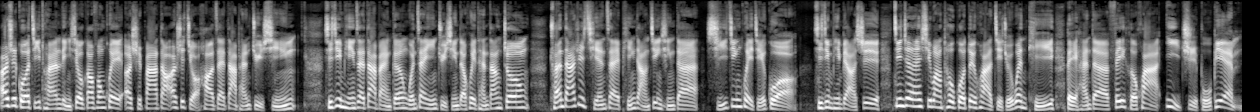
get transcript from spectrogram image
二十国集团领袖高峰会二十八到二十九号在大阪举行。习近平在大阪跟文在寅举行的会谈当中，传达日前在平壤进行的习经会结果。习近平表示，金正恩希望透过对话解决问题，北韩的非核化意志不变。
